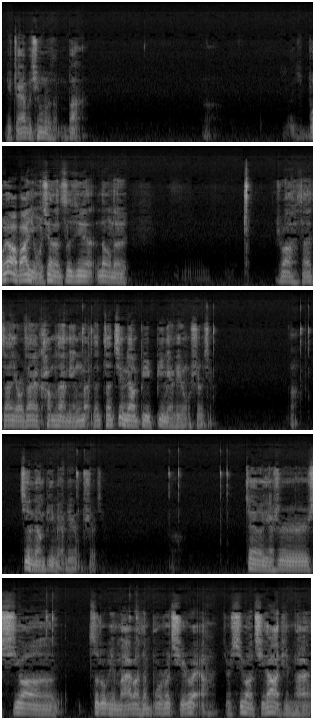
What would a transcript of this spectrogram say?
你摘不清楚怎么办？不要把有限的资金弄得。是吧？咱咱有时候咱也看不太明白，咱咱尽量避避免这种事情，啊，尽量避免这种事情，啊，这个也是希望自主品牌吧，咱不是说奇瑞啊，就是希望其他的品牌，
